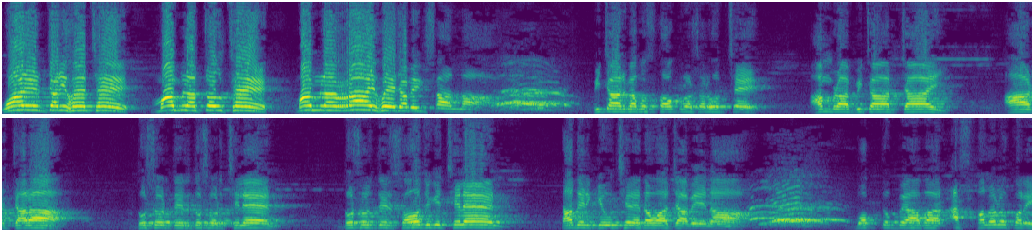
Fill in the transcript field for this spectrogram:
ওয়ারেন্ট জারি হয়েছে। মামলা চলছে। মামলার রায় হয়ে যাবে ইনশাআল্লাহ। বিচার ব্যবস্থা অগ্রসর হচ্ছে। আমরা বিচার চাই। আর যারা দোসরদের দোসর ছিলেন দোসরদের সহযোগী ছিলেন তাদেরকেও ছেড়ে দেওয়া যাবে না। বক্তব্যে আবার আস্ফালনও করে।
